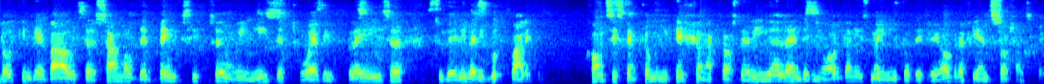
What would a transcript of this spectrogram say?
talking about uh, some of the basics we need to have in place to deliver good quality, consistent communication across the real and the new organism into the geography and social space.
